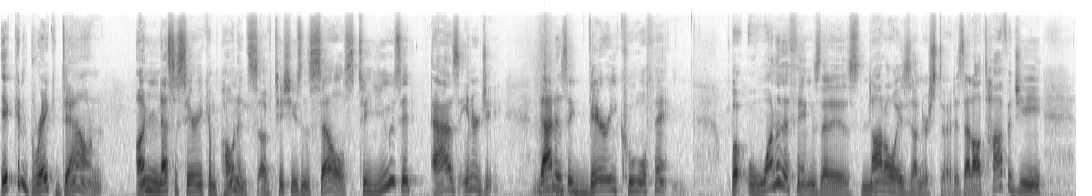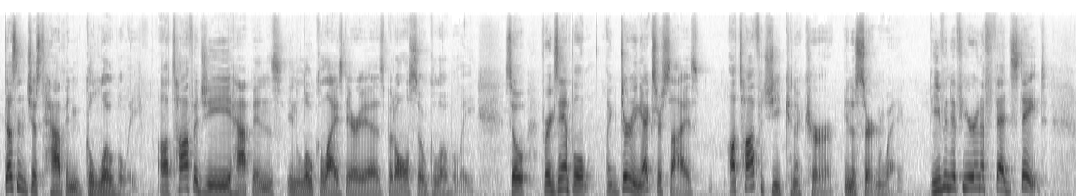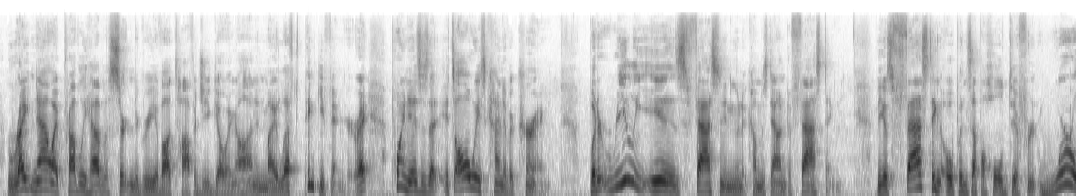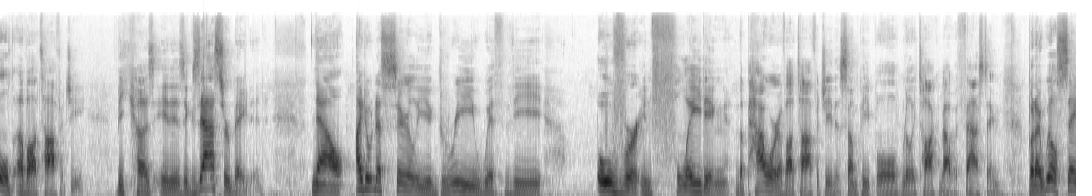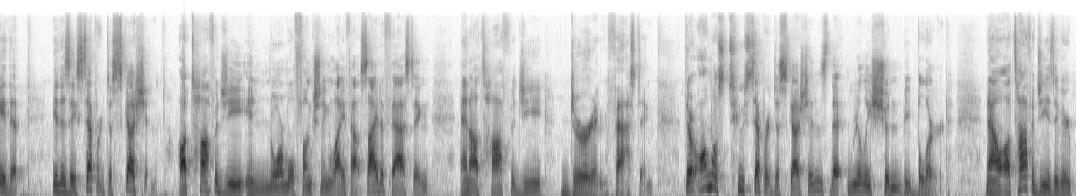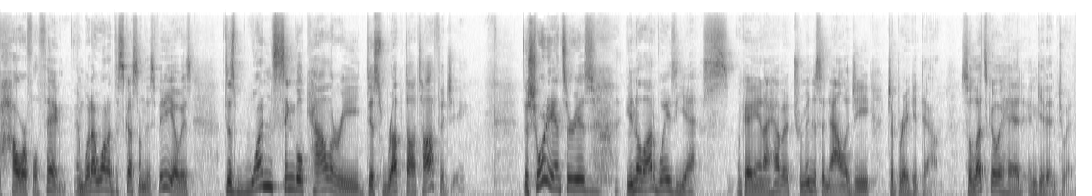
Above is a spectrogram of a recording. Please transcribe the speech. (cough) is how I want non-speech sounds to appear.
it can break down unnecessary components of tissues and cells to use it as energy. That is a very cool thing. But one of the things that is not always understood is that autophagy doesn't just happen globally. Autophagy happens in localized areas, but also globally. So, for example, like during exercise, autophagy can occur in a certain way, even if you're in a fed state. Right now, I probably have a certain degree of autophagy going on in my left pinky finger, right? Point is, is that it's always kind of occurring. But it really is fascinating when it comes down to fasting, because fasting opens up a whole different world of autophagy because it is exacerbated. Now, I don't necessarily agree with the over inflating the power of autophagy that some people really talk about with fasting, but I will say that it is a separate discussion. Autophagy in normal functioning life outside of fasting and autophagy during fasting. They're almost two separate discussions that really shouldn't be blurred. Now, autophagy is a very powerful thing. And what I want to discuss on this video is, does one single calorie disrupt autophagy? The short answer is, in a lot of ways, yes. Okay, and I have a tremendous analogy to break it down. So let's go ahead and get into it.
